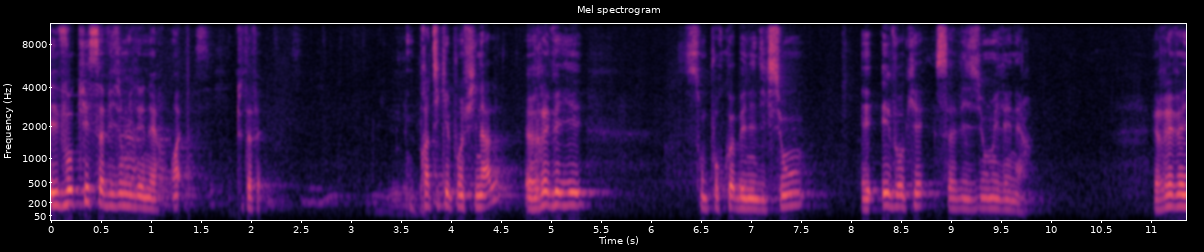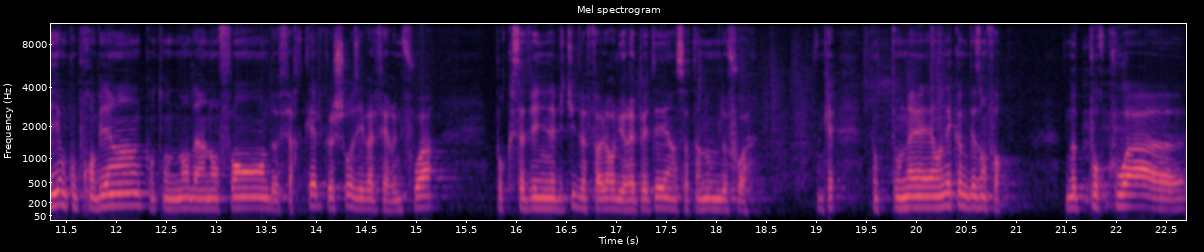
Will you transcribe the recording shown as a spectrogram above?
évoquer sa vision millénaire. Oui, tout à fait. Pratiquer le point final, réveiller son pourquoi bénédiction et évoquer sa vision millénaire. Réveiller, on comprend bien, quand on demande à un enfant de faire quelque chose, il va le faire une fois. Pour que ça devienne une habitude, il va falloir lui répéter un certain nombre de fois. Donc on est, on est comme des enfants. Notre pourquoi, euh,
